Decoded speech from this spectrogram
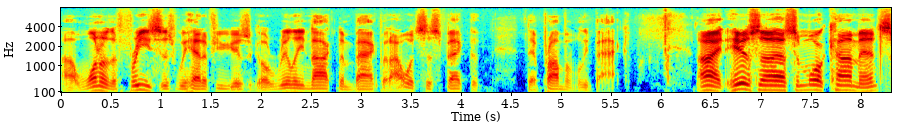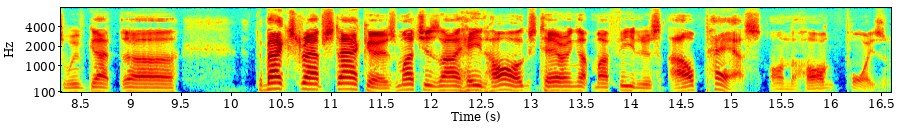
uh, one of the freezes we had a few years ago really knocked them back. But I would suspect that they're probably back. All right, here's uh, some more comments. We've got uh, the backstrap stacker. As much as I hate hogs tearing up my feeders, I'll pass on the hog poison.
